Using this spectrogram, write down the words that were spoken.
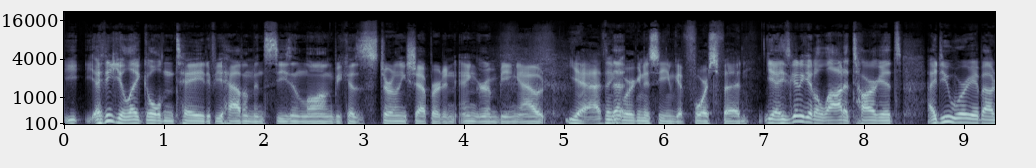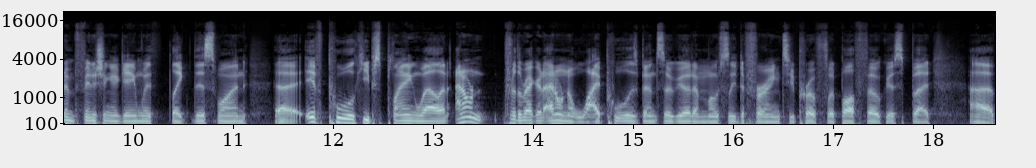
I think you like Golden Tate if you have him in season long because Sterling Shepard and Engram being out. Yeah, I think that, we're going to see him get force fed. Yeah, he's going to get a lot of targets. I do worry about him finishing a game with like this one. Uh, if Poole keeps playing well, and I don't, for the record, I don't know why Poole has been so good. I'm mostly deferring to Pro Football Focus, but uh,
